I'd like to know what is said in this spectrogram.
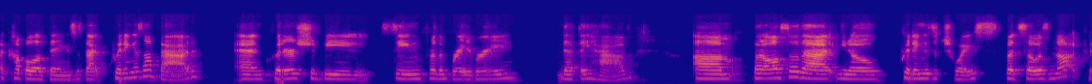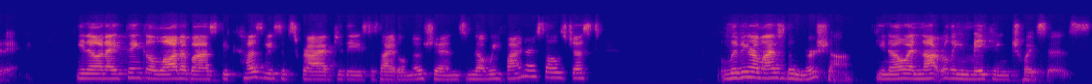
a couple of things is that quitting is not bad and quitters should be seen for the bravery that they have. Um, but also that, you know, quitting is a choice, but so is not quitting. You know, and I think a lot of us, because we subscribe to these societal notions, you know, we find ourselves just living our lives with inertia, you know, and not really making choices,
